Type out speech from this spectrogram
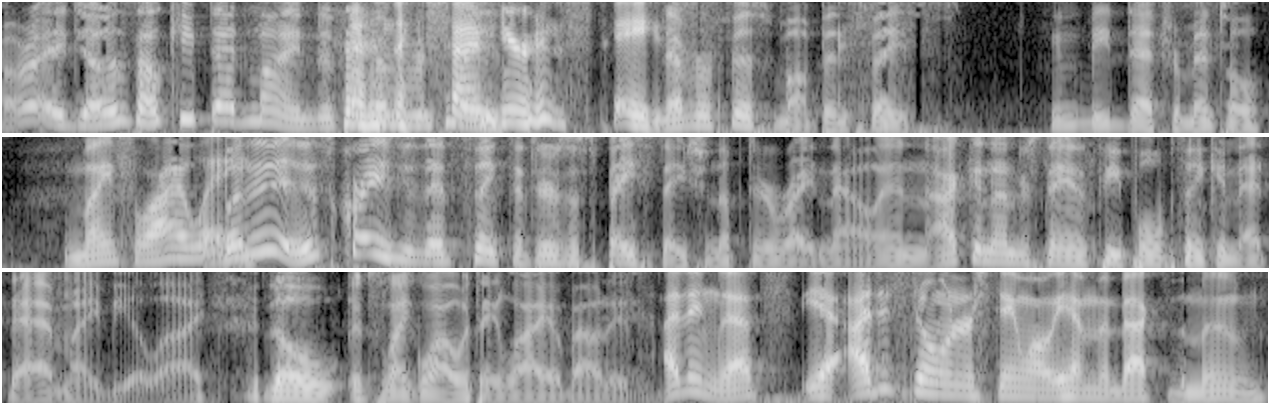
All right, Jonas, I'll keep that in mind. If I'm next time space. you're in space. never fist bump in space. It Can be detrimental. You might fly away. But it is it's crazy to think that there's a space station up there right now, and I can understand people thinking that that might be a lie. Though it's like, why would they lie about it? I think that's yeah. I just don't understand why we haven't been back to the moon.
